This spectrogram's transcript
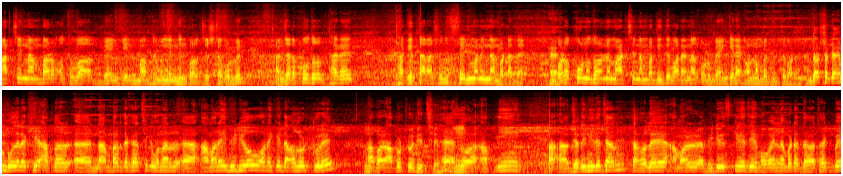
মার্চের নাম্বার অথবা ব্যাংকের মাধ্যমে লেনদেন করার চেষ্টা করবেন। আর যারা প্রতারক থাকে থাকে তারা শুধু সেন্ড মানি নাম্বারটা দেয়। হ্যাঁ। ওরা কোনো ধরনের মার্চের নাম্বার দিতে পারে না কোনো ব্যাংকের অ্যাকাউন্ট নাম্বার দিতে পারে না। দর্শক আমি বলে রাখি আপনার নাম্বার দেখা যাচ্ছে কি ওনার আমার এই ভিডিও অনেকে ডাউনলোড করে। আবার আপলোড করে দিচ্ছে। হ্যাঁ তো আপনি যদি নিতে চান তাহলে আমার ভিডিও স্ক্রিনে যে মোবাইল নাম্বারটা দেওয়া থাকবে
